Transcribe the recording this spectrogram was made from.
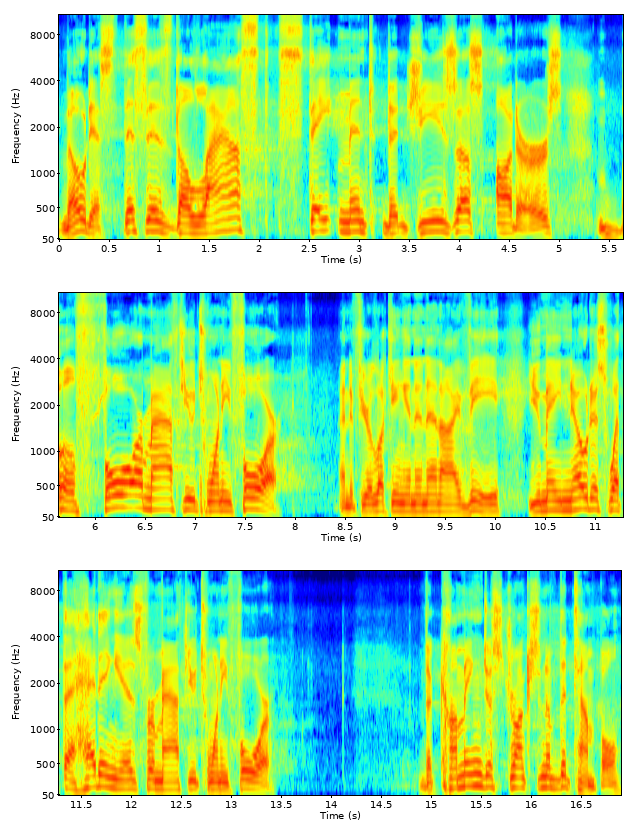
Notice this is the last statement that Jesus utters before Matthew 24. And if you're looking in an NIV, you may notice what the heading is for Matthew 24 the coming destruction of the temple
